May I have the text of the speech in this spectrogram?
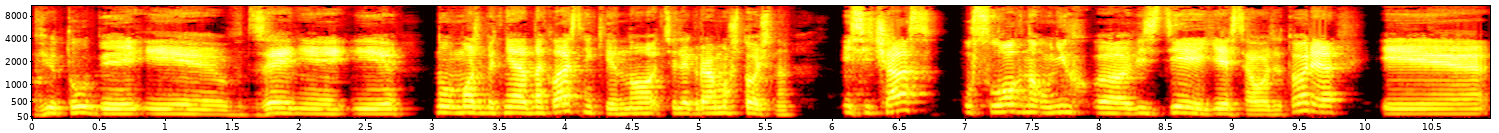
в Ютубе, и в Дзене, и, ну, может быть, не Одноклассники, но Телеграм уж точно. И сейчас условно у них э, везде есть аудитория, и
